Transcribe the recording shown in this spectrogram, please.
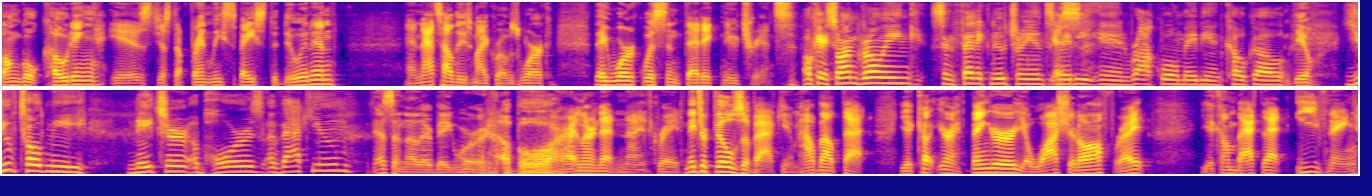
fungal coating is just a friendly space to do it in. And that's how these microbes work. They work with synthetic nutrients. Okay, so I'm growing synthetic nutrients, Yes. maybe in rock wool, maybe in coco. Deal. You've told me nature abhors a vacuum. That's another big word. A bore. I learned that in ninth grade. Nature fills a vacuum. How about that? You cut your finger, you wash it off, right? You come back that evening,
